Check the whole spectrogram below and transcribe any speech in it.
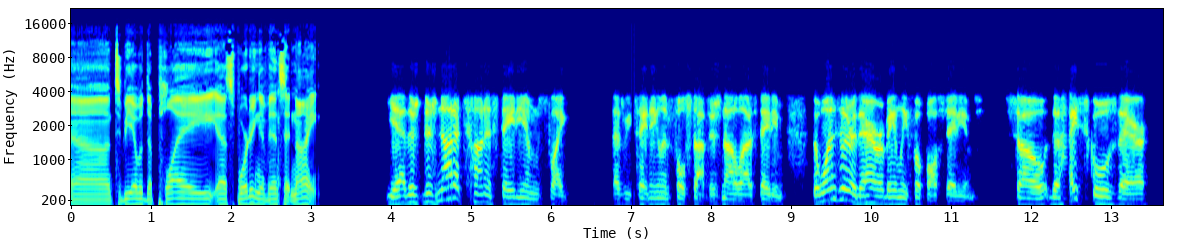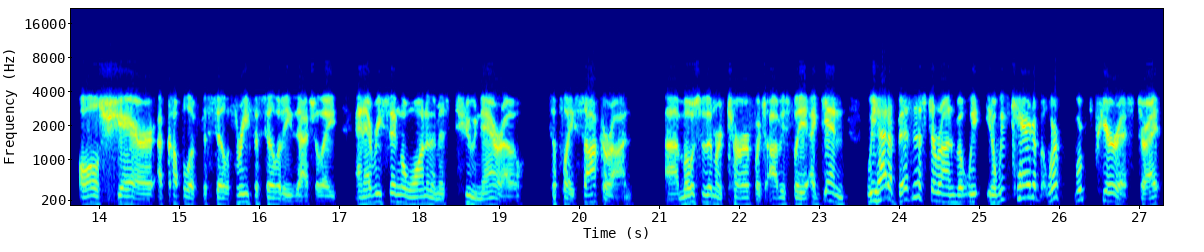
uh, to be able to play uh, sporting events at night? Yeah, there's there's not a ton of stadiums like as we say in England, full stop. There's not a lot of stadiums. The ones that are there are mainly football stadiums. So the high schools there all share a couple of three facilities actually, and every single one of them is too narrow to play soccer on. Uh, most of them are turf, which obviously, again, we had a business to run, but we, you know, we cared about. We're we're purists, right?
